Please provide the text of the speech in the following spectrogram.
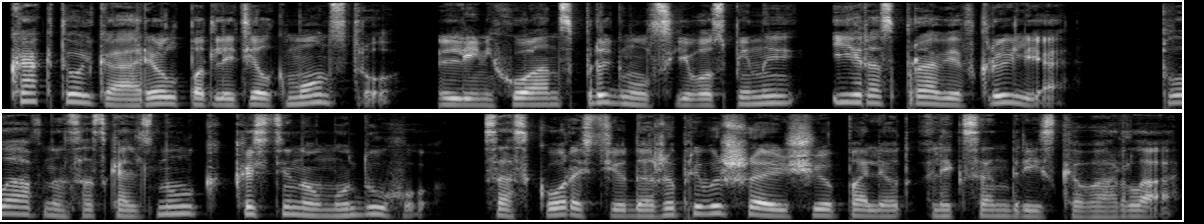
Как только орел подлетел к монстру, Линь Хуан спрыгнул с его спины и, расправив крылья, плавно соскользнул к костяному духу, со скоростью даже превышающую полет Александрийского орла.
